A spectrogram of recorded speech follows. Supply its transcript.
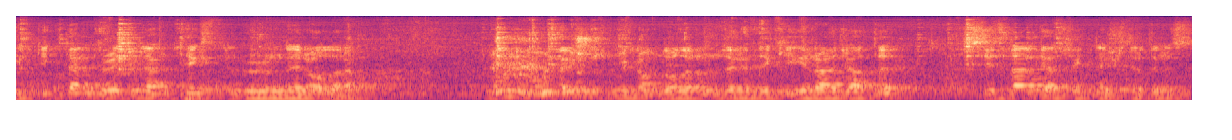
iplikten üretilen tekstil ürünleri olarak minimum 500 milyon doların üzerindeki ihracatı sizler gerçekleştirdiniz.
